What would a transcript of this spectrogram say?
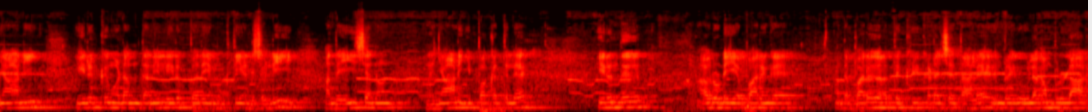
ஞானி இருக்கும் இடம் தனில் இருப்பதே முக்தி என்று சொல்லி அந்த ஈசனன் அந்த ஞானிக்கு பக்கத்தில் இருந்து அவருடைய பாருங்கள் அந்த பருகிறத்துக்கு கிடைச்சதால இன்றைக்கு உலகம் ஃபுல்லாக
